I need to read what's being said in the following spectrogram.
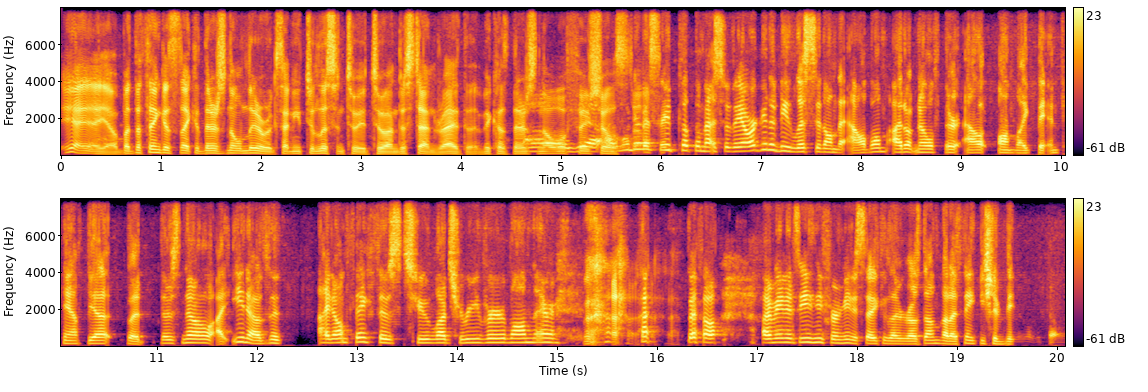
yeah, yeah, yeah. But the thing is, like, there's no lyrics. I need to listen to it to understand, right? Uh, Because there's no Oh, official. Yeah. I wonder if they put them out. So they are going to be listed on the album. I don't know if they're out on like Bandcamp yet, but there's no, I, you know, the, I don't think there's too much reverb on there. so, I mean, it's easy for me to say because I wrote them, but I think you should be able to tell.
